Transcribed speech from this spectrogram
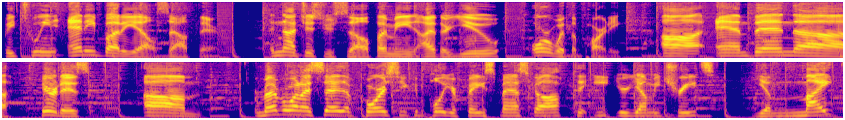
between anybody else out there. And not just yourself, I mean, either you or with a party. Uh, and then uh, here it is. Um, remember when I said, of course, you can pull your face mask off to eat your yummy treats? you might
